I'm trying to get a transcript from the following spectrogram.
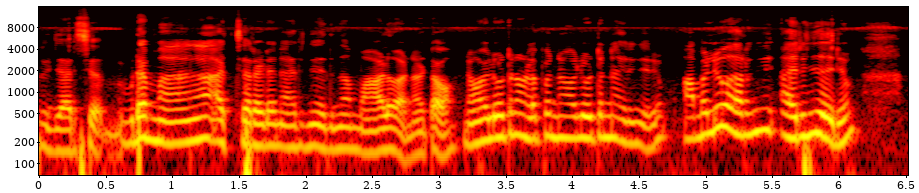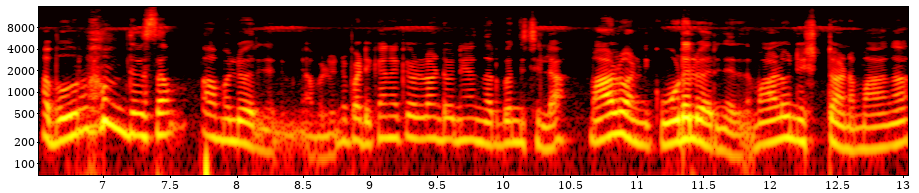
വിചാരിച്ച്. ഇവിടെ മാങ്ങ അച്ചാറിടാൻ അരിഞ്ഞു തരുന്ന മാളുമാണ് കേട്ടോ. നോയിലൂട്ടനുള്ളപ്പോൾ നോയിലൂട്ടൻ അരിഞ്ഞു തരും. അമലു അറിഞ്ഞ് അരിഞ്ഞു തരും. അപൂർവം ദിവസം അമലു അരിഞ്ഞു തരും. അമലുവിന് പഠിക്കാനൊക്കെ ഉള്ളതുകൊണ്ട് ഞാൻ നിർബന്ധിച്ചില്ല. മാളുവാണ് കൂടുതലും അരിഞ്ഞു തരുന്നത്. മാളുവിന് ഇഷ്ടമാണ് മാങ്ങ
